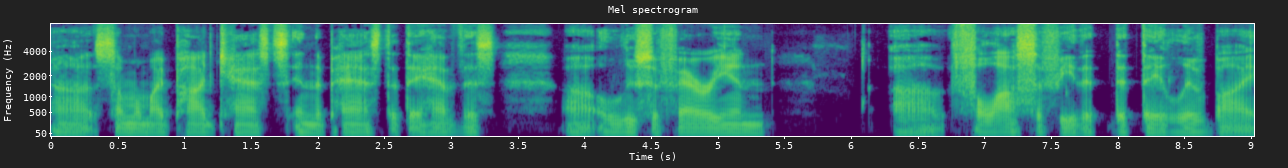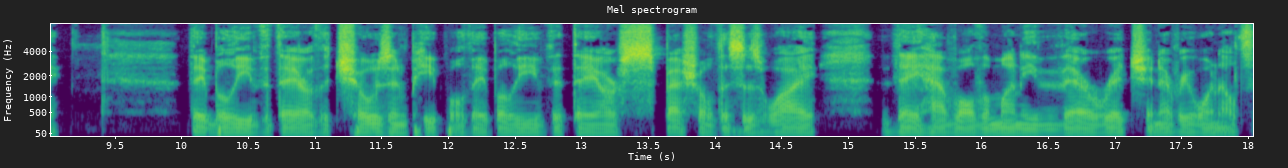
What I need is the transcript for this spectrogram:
uh, some of my podcasts in the past, that they have this uh, Luciferian uh, philosophy that that they live by, they believe that they are the chosen people. They believe that they are special. This is why they have all the money. They're rich and everyone else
